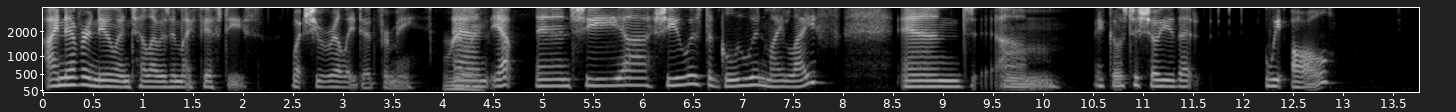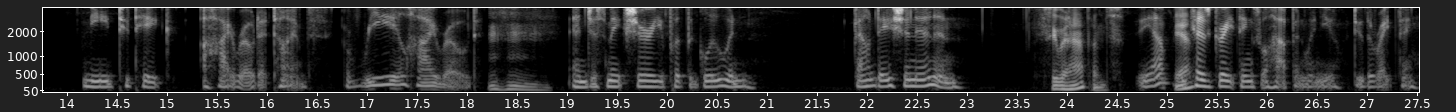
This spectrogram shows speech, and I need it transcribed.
I never knew until I was in my 50s what she really did for me. Really? And yep. And she uh, she was the glue in my life. And um, it goes to show you that we all need to take a high road at times, a real high road, and just make sure you put the glue and foundation in, and See what happens. yeah, Yeah. because great things will happen when you do the right thing.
